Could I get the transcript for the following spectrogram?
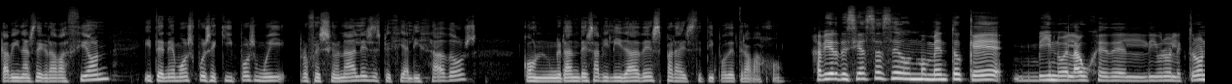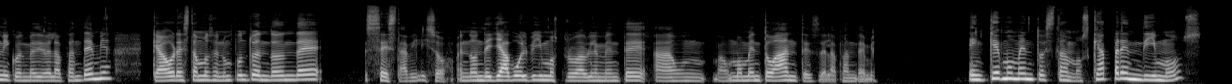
cabinas de grabación y tenemos pues equipos muy profesionales, especializados, con grandes habilidades para este tipo de trabajo. Javier, decías hace un momento que vino el auge del libro electrónico en medio de la pandemia, que ahora estamos en un punto en donde se estabilizó, en donde ya volvimos probablemente a un, momento antes de la pandemia. ¿En qué momento estamos? ¿Qué aprendimos?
